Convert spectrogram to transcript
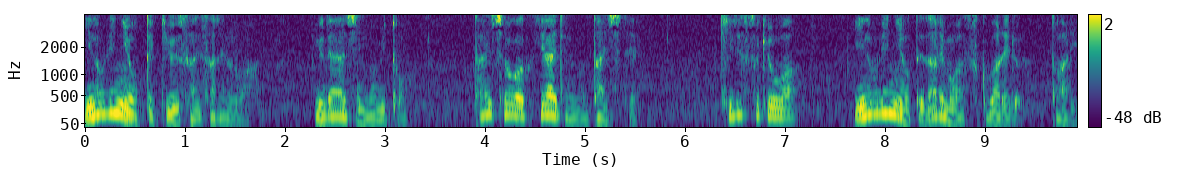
祈りによって救済されるのはユダヤ人のみと対象が限られているのに対してキリスト教は祈りによって誰もが救われるとあり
